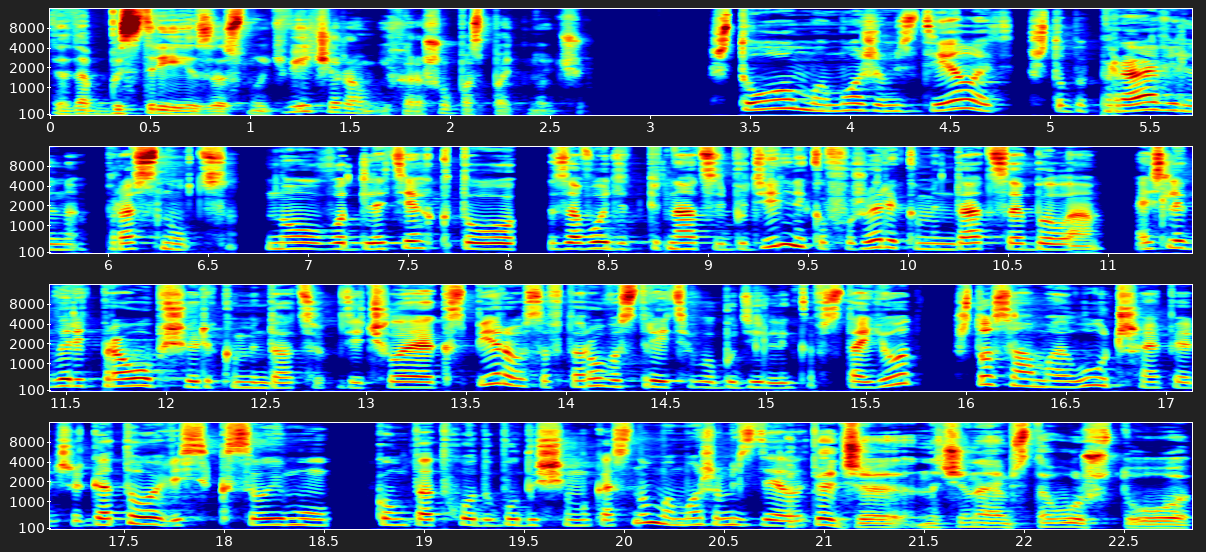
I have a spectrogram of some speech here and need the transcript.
тогда быстрее заснуть вечером и хорошо поспать ночью. Что мы можем сделать, чтобы правильно проснуться? Но вот для тех, кто заводит 15 будильников, уже рекомендация была. А если говорить про общую рекомендацию, где человек с первого, со второго, с третьего будильника встает, что самое лучшее, опять же, готовясь к своему какому-то отходу будущему ко сну, мы можем сделать? Опять же, начинаем с того, что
